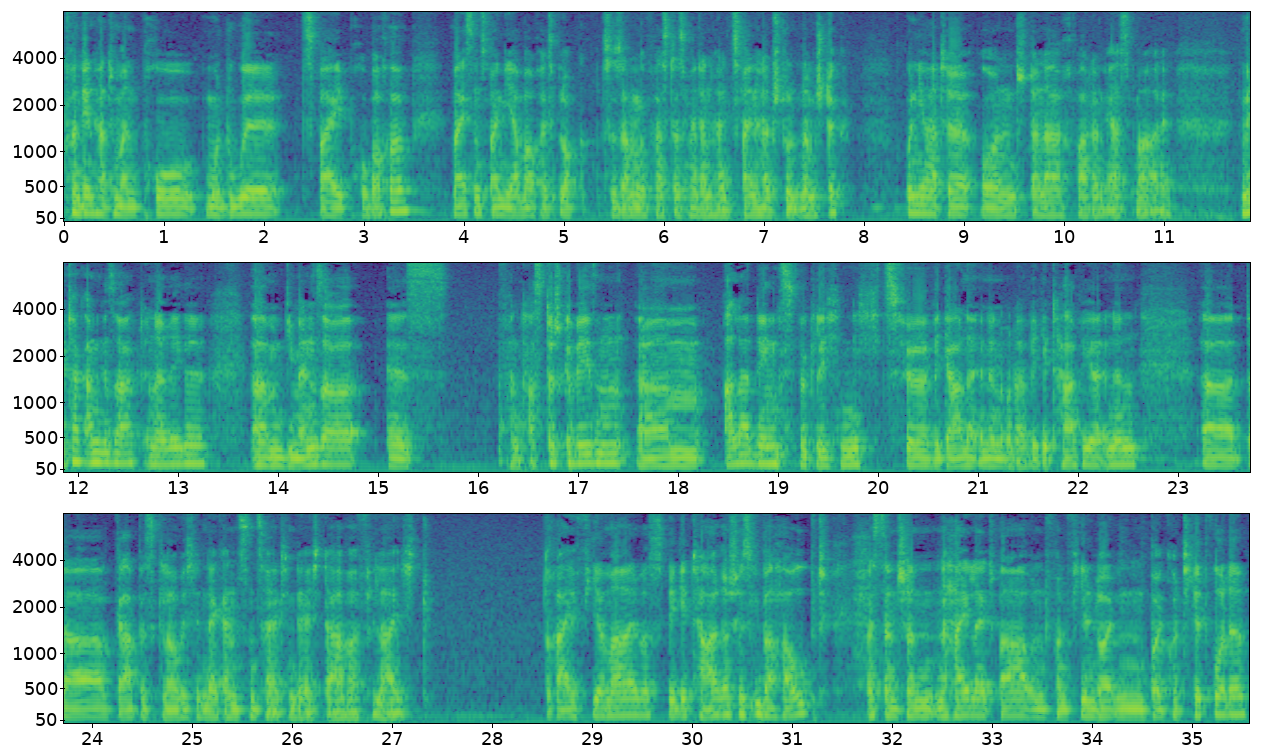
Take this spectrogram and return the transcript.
von denen hatte man pro Modul zwei pro Woche. Meistens waren die aber auch als Block zusammengefasst, dass man dann halt zweieinhalb Stunden am Stück Uni hatte und danach war dann erstmal Mittag angesagt in der Regel. Ähm, die Mensa ist fantastisch gewesen. Ähm, allerdings wirklich nichts für VeganerInnen oder VegetarierInnen. Äh, da gab es, glaube ich, in der ganzen Zeit, in der ich da war, vielleicht drei, viermal was Vegetarisches überhaupt, was dann schon ein Highlight war und von vielen Leuten boykottiert wurde.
